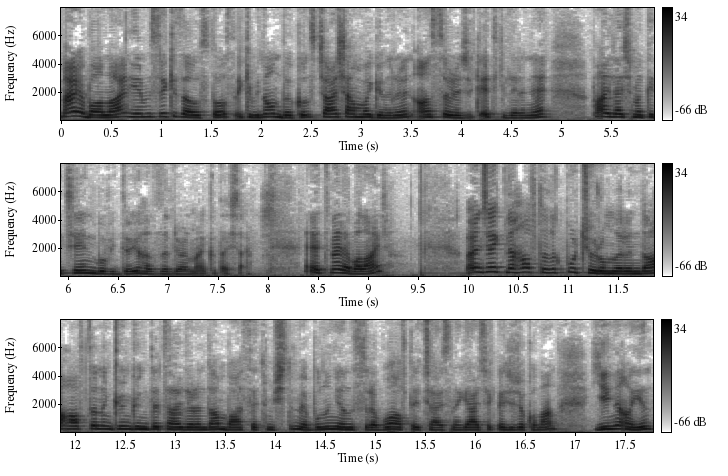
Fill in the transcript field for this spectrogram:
Merhabalar 28 Ağustos 2019 Çarşamba gününün astrolojik etkilerini paylaşmak için bu videoyu hazırlıyorum arkadaşlar. Evet merhabalar. Öncelikle haftalık burç yorumlarında haftanın gün gün detaylarından bahsetmiştim ve bunun yanı sıra bu hafta içerisinde gerçekleşecek olan yeni ayın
